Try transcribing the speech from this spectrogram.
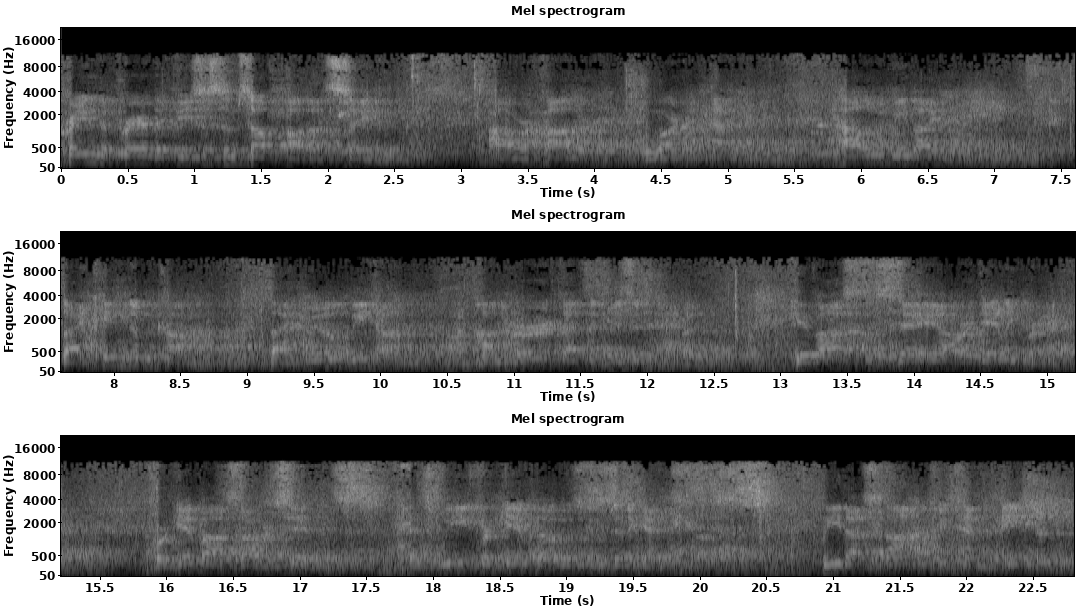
praying the prayer that Jesus himself taught us, saying, Our Father, who art in heaven, hallowed be thy name. Thy kingdom come, thy will be done, on earth as it is in heaven. Give us this day our daily bread. Forgive us our sins, as we forgive those who sin against us. Lead us not into temptation,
